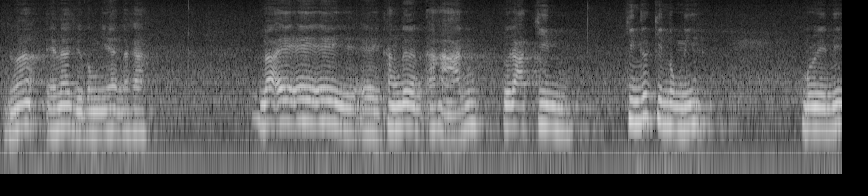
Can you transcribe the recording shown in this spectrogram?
เห็นไหมเอนัสอยู่ตรงเนี้ยนะคะ แล้วไอ้ไอ้ไอ้ไอ้ทางเดินอาหาร เวลากิน กินก็กินตรงนี้บริเวณนี้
